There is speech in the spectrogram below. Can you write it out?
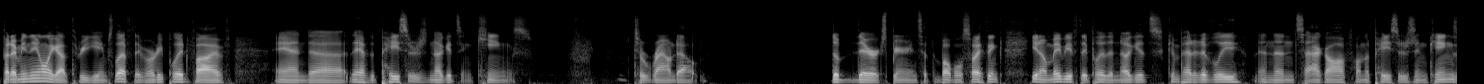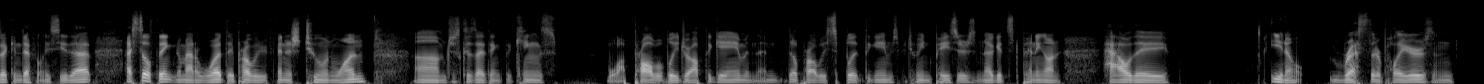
but I mean they only got three games left. They've already played five, and uh, they have the Pacers, Nuggets, and Kings to round out the their experience at the bubble. So I think you know maybe if they play the Nuggets competitively and then sag off on the Pacers and Kings, I can definitely see that. I still think no matter what, they probably finish two and one, um, just because I think the Kings will probably drop the game and then they'll probably split the games between Pacers and Nuggets depending on how they, you know, rest their players and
